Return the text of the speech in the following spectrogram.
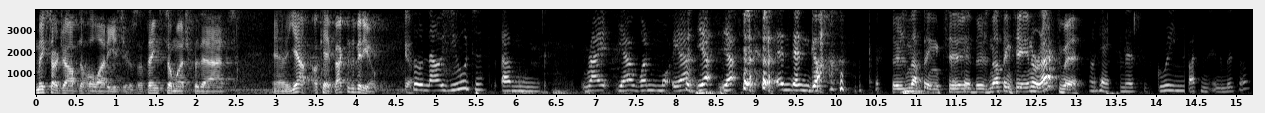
makes our jobs a whole lot easier. So thanks so much for that. And yeah, okay, back to the video. So now you just um, write, yeah, one more, yeah, yeah, yeah, and then go. There's nothing to Okay. there's nothing to interact with. Okay. And There's this green button in the middle,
